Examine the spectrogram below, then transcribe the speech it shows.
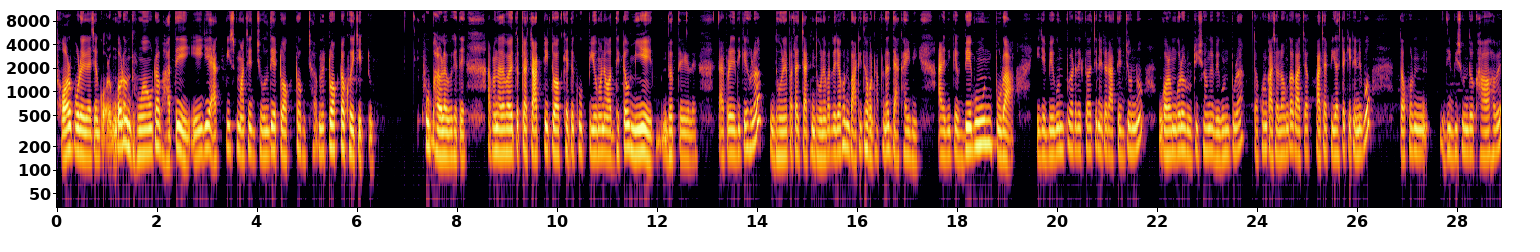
সর পড়ে গেছে। গরম গরম ধোঁয়া ওঠা ভাতে। এই যে এক পিস মাছের ঝোল দিয়ে টক টক মানে টক টক হয়েছে একটু। খুব ভালো লাগবে খেতে। আপনার দাদাভাই তো চারটি টক খেতে খুব প্রিয় মানে অর্ধেকটাও মিয়ে ধরতে গেলে। তারপরে এদিকে হলো ধনে পাতার চাটনি। ধনে পাতা যখন বাটি তখন আপনাদের দেখাইনি। আর এদিকে বেগুন পোড়া এই যে বেগুন পোড়াটা দেখতে পাচ্ছেন, এটা রাতের জন্য গরম গরম রুটির সঙ্গে বেগুন পোড়া তখন কাঁচা লঙ্কা, কাঁচা কাঁচা পেঁয়াজটা কেটে নেব। তখন দিব্যি সুন্দর খাওয়া হবে।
